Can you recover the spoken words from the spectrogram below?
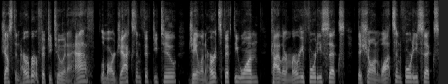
Justin Herbert, 52 and a half. Lamar Jackson, 52. Jalen Hurts, 51. Kyler Murray, 46. Deshaun Watson, 46,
